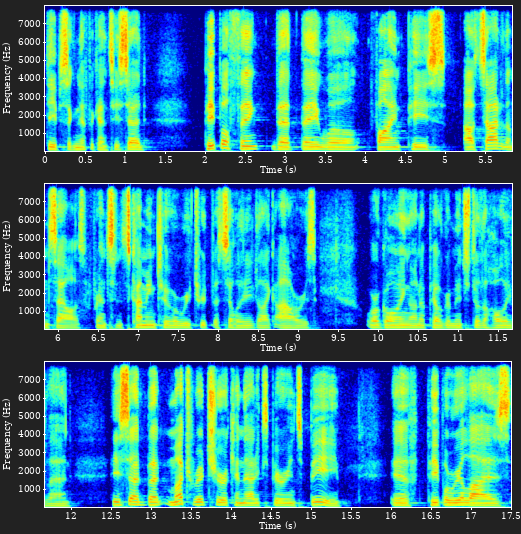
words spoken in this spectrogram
deep significance. He said, People think that they will find peace outside of themselves, for instance, coming to a retreat facility like ours or going on a pilgrimage to the Holy Land. He said, but much richer can that experience be if people realize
